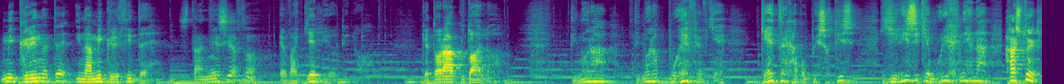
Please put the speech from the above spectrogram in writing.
Μην κρίνετε ή να μην κρυθείτε. Στα νήσι αυτό. Ευαγγέλιο Τίνο. Και τώρα άκου το άλλο. Την ώρα, την ώρα που έφευγε και έτρεχα από πίσω της, γυρίζει και μου ρίχνει ένα... Χαστούκι.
